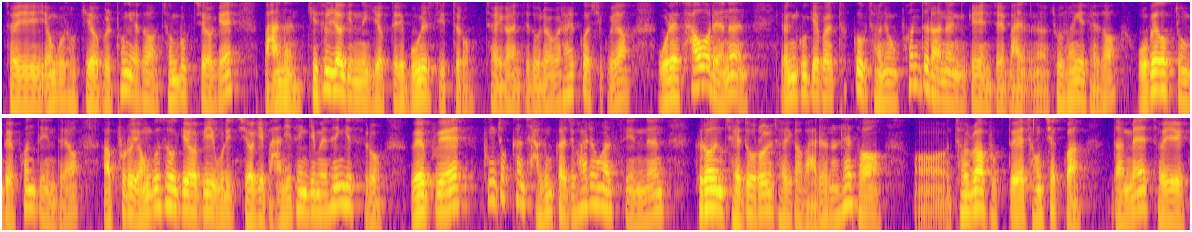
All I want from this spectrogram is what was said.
저희 연구소 기업을 통해서 전북 지역에 많은 기술력 있는 기업들이 모일 수 있도록 저희가 이제 노력을 할 것이고요. 올해 4월에는 연구개발 특구 전용 펀드라는 게 이제 마- 어, 조성이 돼서 500억 정도의 펀드인데요. 앞으로 연구소 기업이 우리 지역에 많이 생기면 생길수록 외부의 풍족한 자금까지 활용할 수 있는 그런 제도를 저희가 마련을 해서 어, 전라북도의 정책과 그다음에 저희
